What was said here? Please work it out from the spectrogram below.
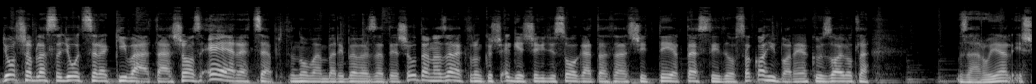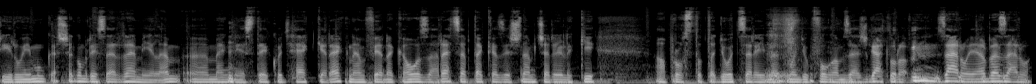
Gyorsabb lesz a gyógyszerek kiváltása, az e-recept novemberi bevezetése után az elektronikus egészségügyi szolgáltatási tér tesztidőszaka hiba nélkül zajlott le. Zárójel és írói munkásságom része remélem megnézték, hogy hackerek nem férnek hozzá a receptekhez és nem cserélik ki a prostata gyógyszereimet mondjuk fogamzás gátlóra. Zárójel bezárva.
